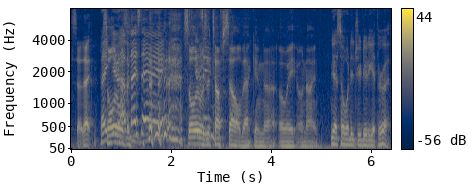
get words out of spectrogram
So that Thank Solar you. was Have a a- nice day. solar was a tough sell back in uh, 08, 09. yeah. So what did you do to get through it?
